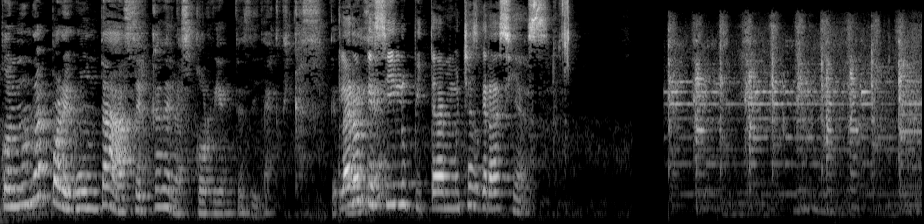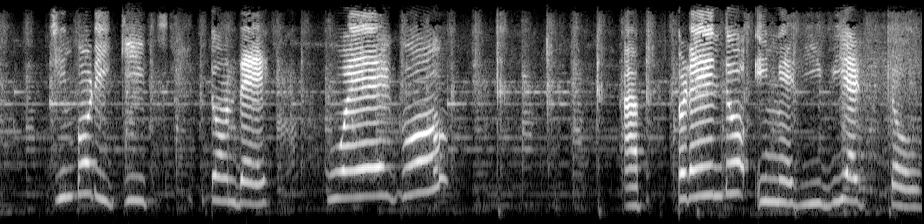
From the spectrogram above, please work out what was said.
con una pregunta acerca de las corrientes didácticas. Claro que sí, Lupita, muchas gracias. Chimbori Kids, donde juego, aprendo y me divierto.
